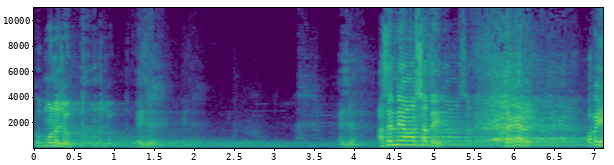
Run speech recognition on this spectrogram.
খুব মনোযোগ এই যে এই যে আসেননি আমার সাথে দেখেন وبه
